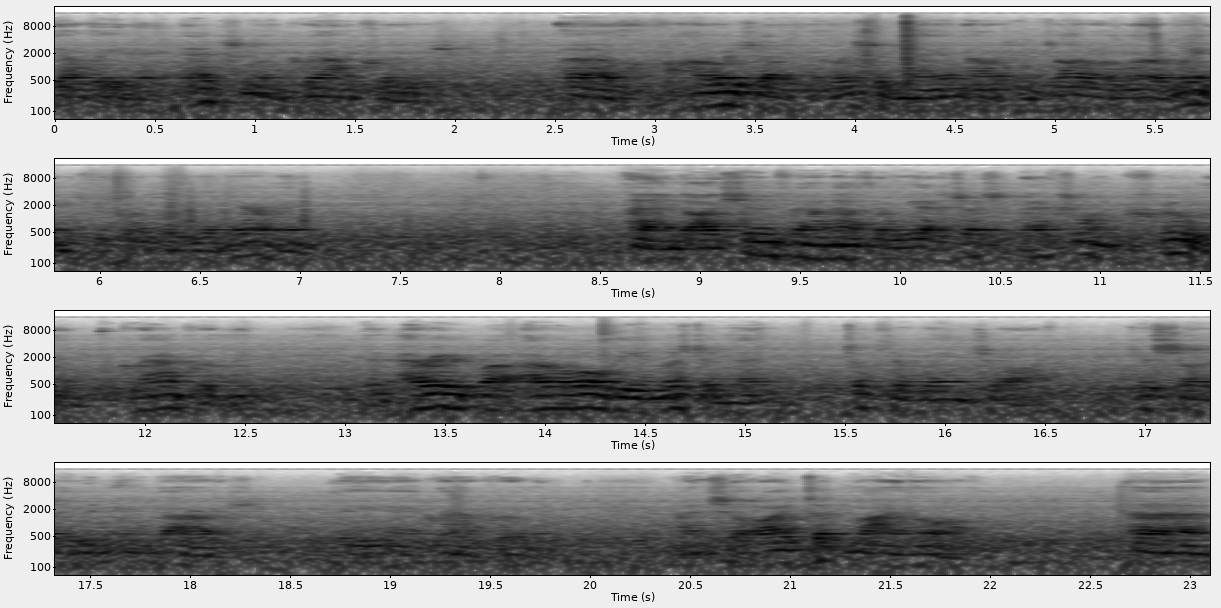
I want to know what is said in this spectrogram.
that we had an excellent ground crews. Uh, I was an enlisted man, I was entitled to wear wings because I was an airman. And I soon found out that we had such excellent crewmen, ground crewmen, that every, all the enlisted men took their wings off, just so they didn't embarrass the uh, ground crewmen. And so I took mine off. Uh,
